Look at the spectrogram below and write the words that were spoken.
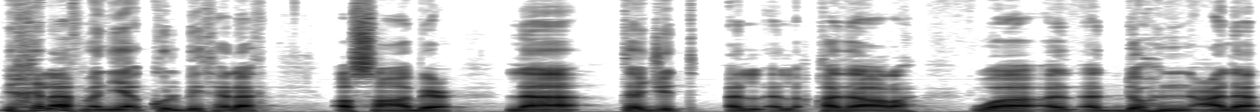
بخلاف من يأكل بثلاث أصابع. لا تجد القذارة والدهن على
